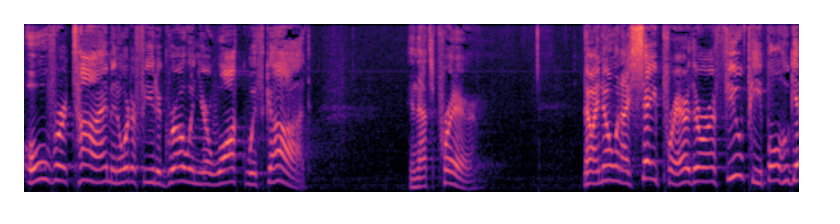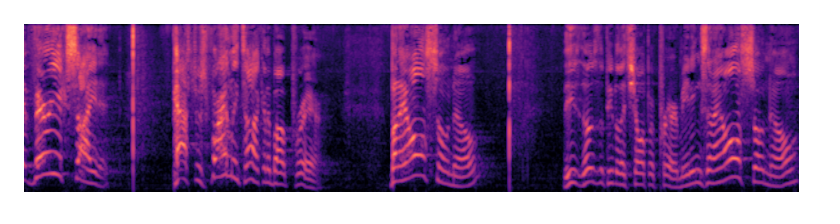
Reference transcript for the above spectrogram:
over time in order for you to grow in your walk with God, and that's prayer. Now, I know when I say prayer, there are a few people who get very excited. Pastor's finally talking about prayer. But I also know, these, those are the people that show up at prayer meetings, and I also know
